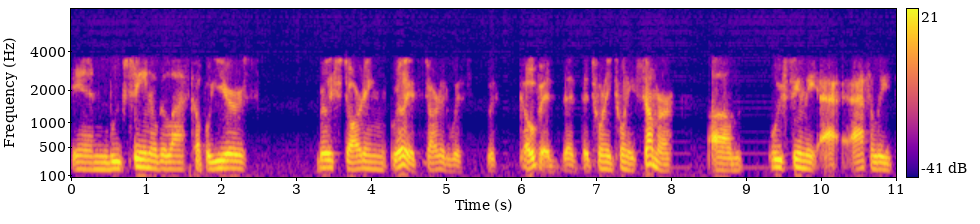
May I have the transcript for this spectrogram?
And we've seen over the last couple of years, really starting, really it started with, with COVID, the, the 2020 summer, um, we've seen the a- athlete's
